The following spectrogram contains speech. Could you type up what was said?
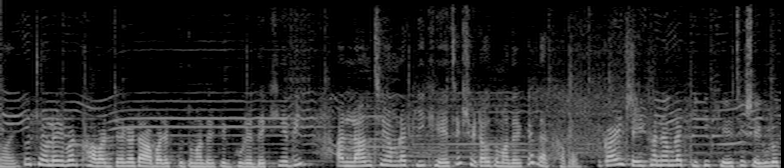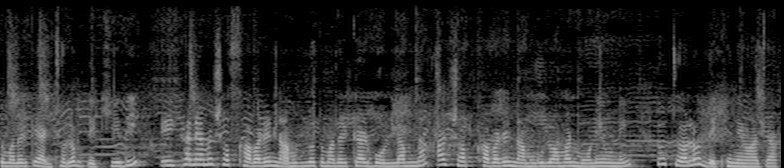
হয়। তো চলো এবার খাবার জায়গাটা আবার একটু তোমাদেরকে ঘুরে দেখিয়ে দিই। আর লাঞ্চে আমরা কি খেয়েছি সেটাও তোমাদেরকে দেখাবো। গাইজ এইখানে আমরা কি কি খেয়েছি সেগুলো তোমাদেরকে এক ঝলক দেখিয়ে দিই। এইখানে আমি সব খাবারের নামগুলো তোমাদেরকে আর বললাম না, আর সব খাবারের নামগুলো আমার মনেও নেই। তো চলো দেখে নেওয়া যাক।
